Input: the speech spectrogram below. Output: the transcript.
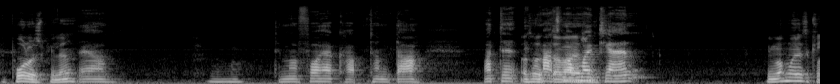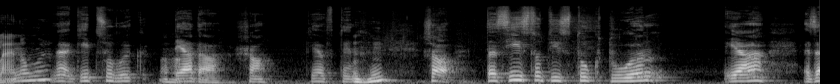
Der Polospieler. Ja. Den wir vorher gehabt haben. Da. Warte, Also, mach's nochmal klein. Wie machen wir das klein nochmal? Na, geh zurück. Der da. Schau. Geh auf den. Mhm. Schau, da siehst du die Strukturen. Ja, also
